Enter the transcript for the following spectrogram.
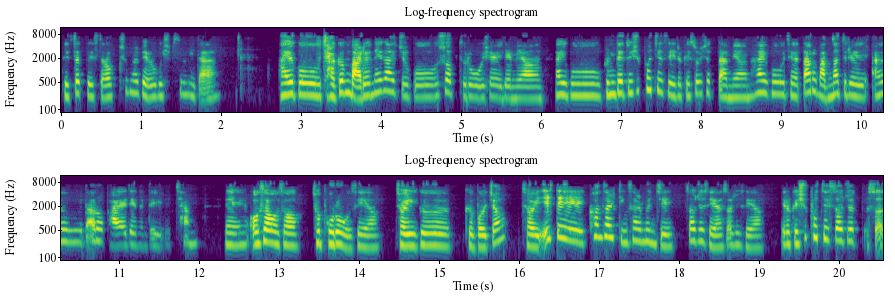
들썩들썩 춤을 배우고 싶습니다. 아이고 자금 마련해 가지고 수업 들어오셔야 되면 아이고 근데도 슈퍼챗을 이렇게 쏘셨다면 아이고 제가 따로 만나 드릴 아유 따로 봐야 되는데 참. 네. 어서 어서 저 보러 오세요. 저희 그 그 뭐죠? 저희 1 대 1 컨설팅 설문지 써 주세요. 써 주세요. 이렇게 슈퍼챗 써 주 써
